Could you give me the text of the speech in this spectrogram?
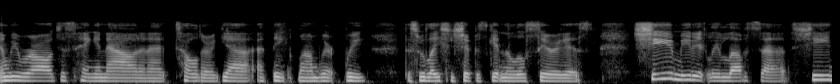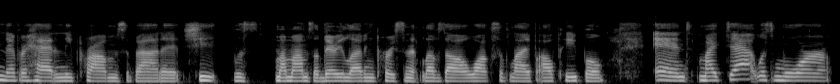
and we were all just hanging out. And I told her, "Yeah, I think, mom, we're, we this relationship is getting a little serious." She immediately loved Seth. She never had any problems about it. She was my mom's a very loving person that loves all walks of life, all people, and my dad was more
